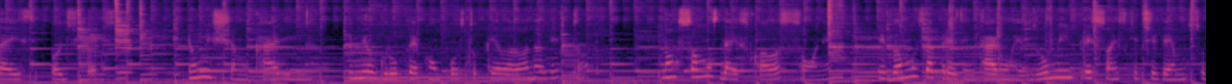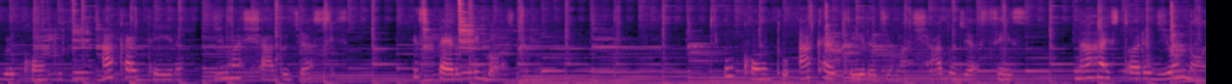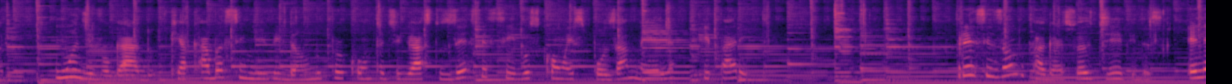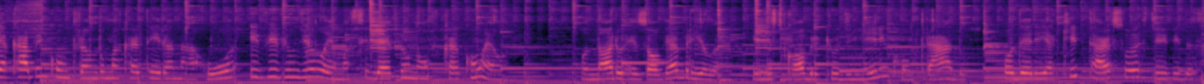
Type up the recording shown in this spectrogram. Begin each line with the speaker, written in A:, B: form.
A: a esse podcast. Eu me chamo Karina e meu grupo é composto pela Ana Vitória. Nós somos da Escola Sônia e vamos apresentar um resumo e impressões que tivemos sobre o conto A Carteira de Machado de Assis. Espero que gostem. O conto A Carteira de Machado de Assis narra a história de Honório, um advogado que acaba se endividando por conta de gastos excessivos com a esposa Amélia e parentes. Precisando pagar suas dívidas, ele acaba encontrando uma carteira na rua e vive um dilema se deve ou não ficar com ela. Honório resolve abri-la e descobre que o dinheiro encontrado poderia quitar suas dívidas,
